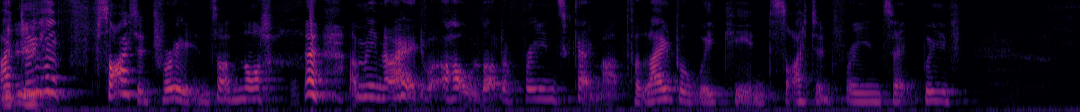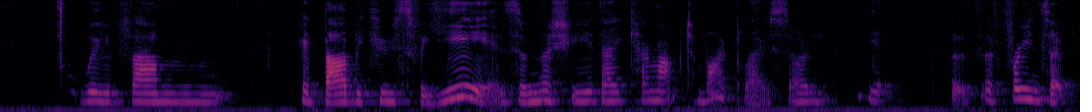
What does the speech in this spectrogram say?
I It do is- have sighted friends. I'm not. I mean, I had a whole lot of friends came up for Labour weekend. Sighted friends that we've we've um, had barbecues for years, and this year they came up to my place. So yeah, the, the friends that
